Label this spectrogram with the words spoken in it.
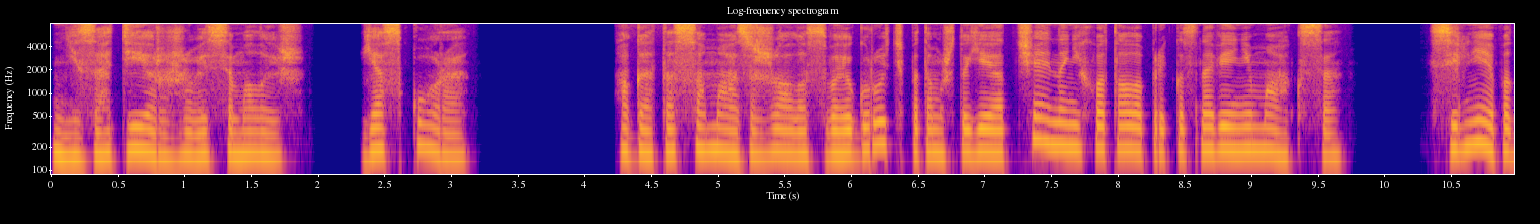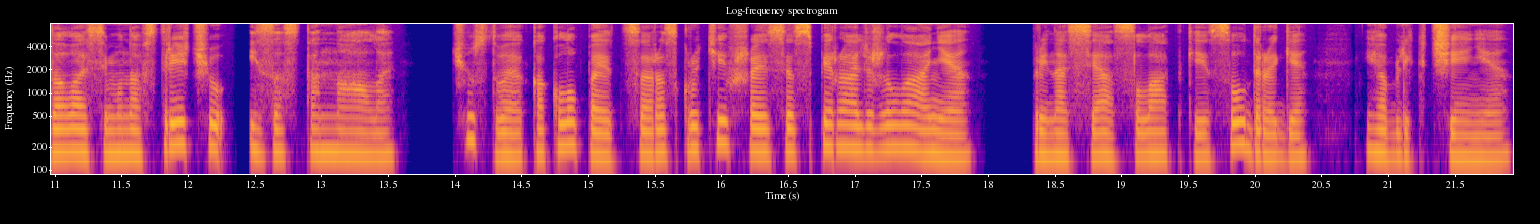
«Не задерживайся, малыш, я скоро». Агата сама сжала свою грудь, потому что ей отчаянно не хватало прикосновений Макса. Сильнее подалась ему навстречу и застонала, чувствуя, как лопается раскрутившаяся спираль желания, принося сладкие судороги и облегчение.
